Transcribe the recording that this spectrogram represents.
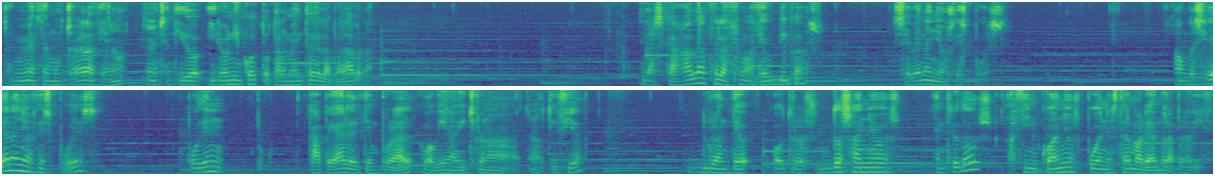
también me hace mucha gracia, ¿no? En el sentido irónico totalmente de la palabra. Las cagadas de las farmacéuticas se ven años después. Aunque se vean años después, pueden capear el temporal, como bien ha dicho la, noticia, durante otros dos años, entre dos a cinco años pueden estar mareando la perdiz.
